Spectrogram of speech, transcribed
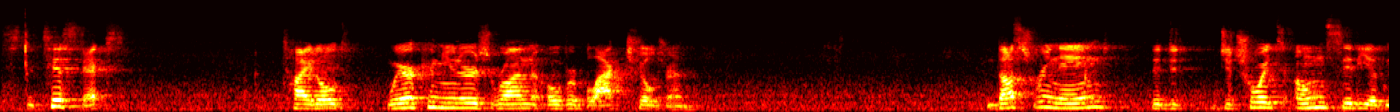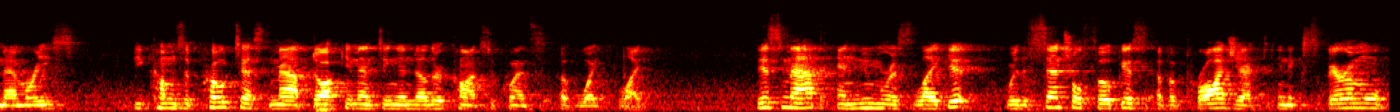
statistics titled Where Commuters Run Over Black Children. Thus renamed, the De Detroit's own city of memories becomes a protest map documenting another consequence of white flight. This map and numerous like it were the central focus of a project in experimental,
